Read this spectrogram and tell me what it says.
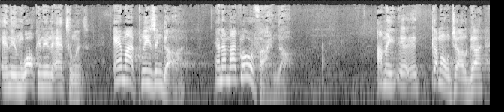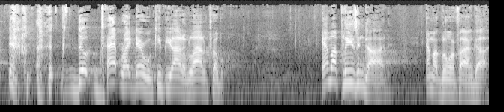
and in walking in excellence, Am I pleasing God? And am I glorifying God? I mean, uh, come on, child of God. that right there will keep you out of a lot of trouble. Am I pleasing God? Am I glorifying God?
